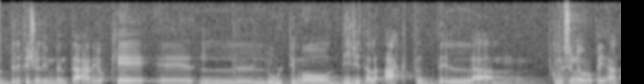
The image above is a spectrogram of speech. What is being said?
il beneficio di inventario, che eh, l'ultimo Digital Act della mh, Commissione europea,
